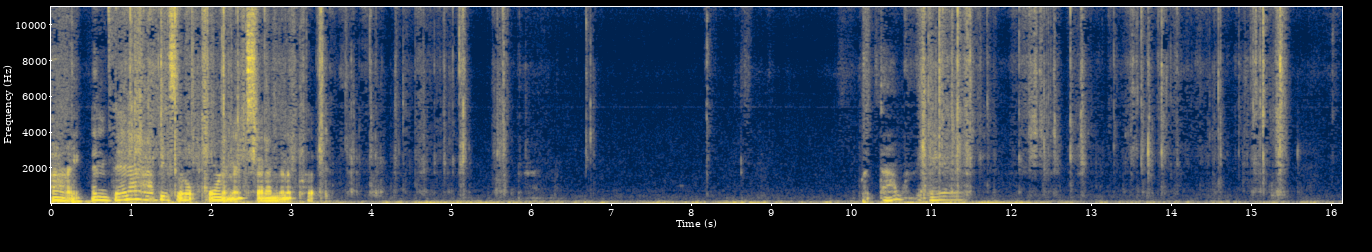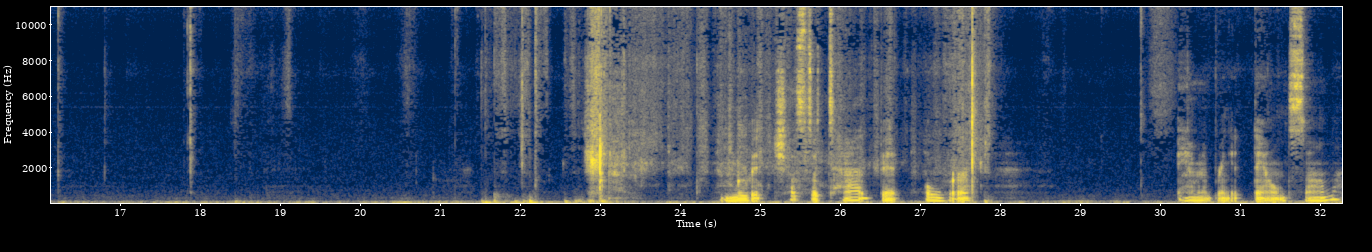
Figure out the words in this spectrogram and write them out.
All right, and then I have these little ornaments that I'm gonna put. Put that one there. Move it just a tad bit over. And I'm going to bring it down some.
